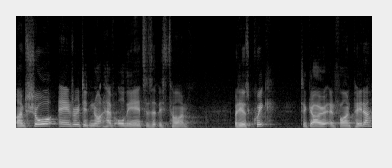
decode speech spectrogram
I'm sure Andrew did not have all the answers at this time, but he was quick to go and find Peter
